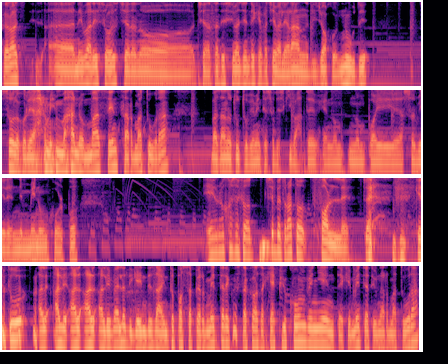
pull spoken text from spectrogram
Però eh, nei vari Souls c'era tantissima gente che faceva le run di gioco nudi, solo con le armi in mano, ma senza armatura, basando tutto ovviamente sulle schivate, perché non, non puoi assorbire nemmeno un colpo. È una cosa che ho sempre trovato folle, cioè che tu a, a, a, a livello di game design tu possa permettere questa cosa che è più conveniente che metterti un'armatura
